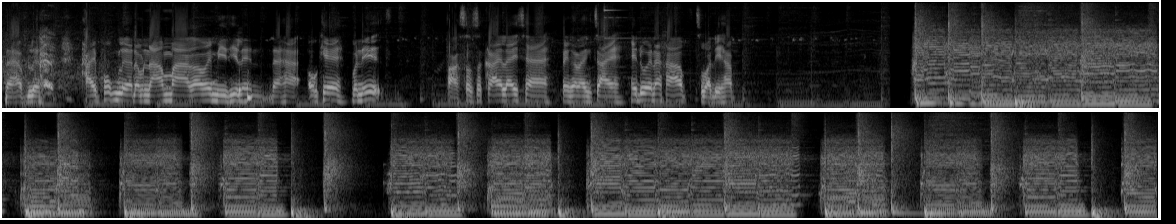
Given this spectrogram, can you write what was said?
นะครับเรือใครพกเรือดำน้ำมาก็ไม่มีที่เล่นนะฮะโอเค วันนี้ฝาก subscribe ไลค์แชร์เป็นกำลังใจให้ด้วยนะครับ สวัสดีครับ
